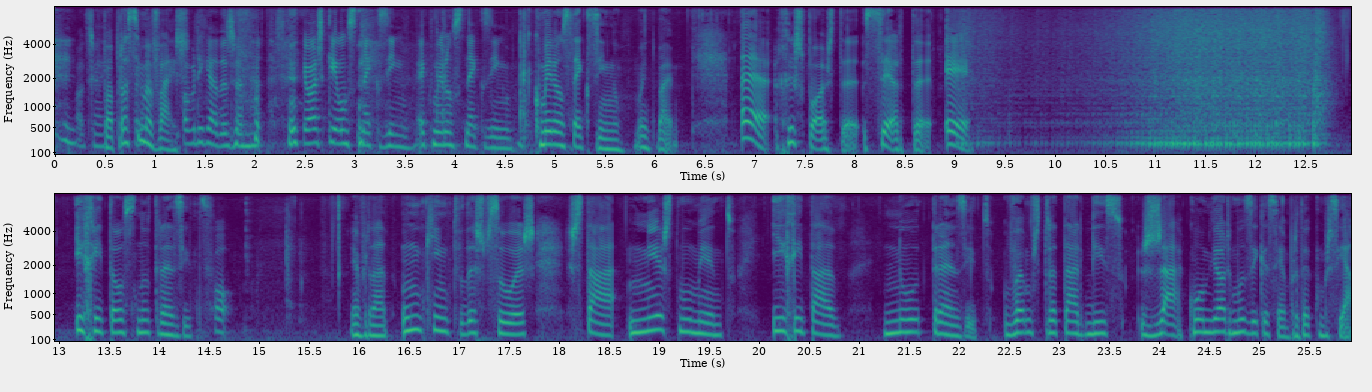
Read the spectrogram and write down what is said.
ok. Para a próxima vais. Obrigada, Joana. Eu acho que é um snackzinho. É comer um snackzinho. Comer um snackzinho. Muito bem. A resposta certa é. Irritam-se no trânsito. Oh, É verdade. Um quinto das pessoas está neste momento irritado no trânsito. Vamos tratar disso já, com a melhor música sempre da comercial.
